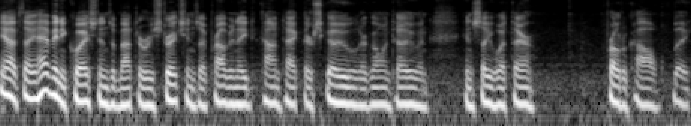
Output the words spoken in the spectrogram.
Yeah, if they have any questions about the restrictions, they probably need to contact their school they're going to and, and see what their protocol will be.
